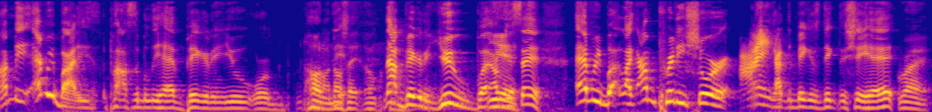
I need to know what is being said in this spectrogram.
I mean, everybody possibly have bigger than you, or Hold on, don't say- don't- bigger than you, but I'm just saying everybody. Like, I'm pretty sure I ain't got the biggest dick that she had, Right.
